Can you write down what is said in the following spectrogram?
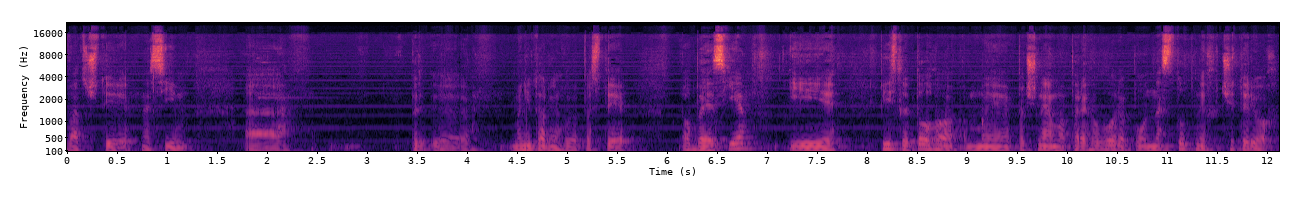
24 на 7 е, е, моніторингові пости ОБСЄ. І після того ми почнемо переговори по наступних чотирьох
